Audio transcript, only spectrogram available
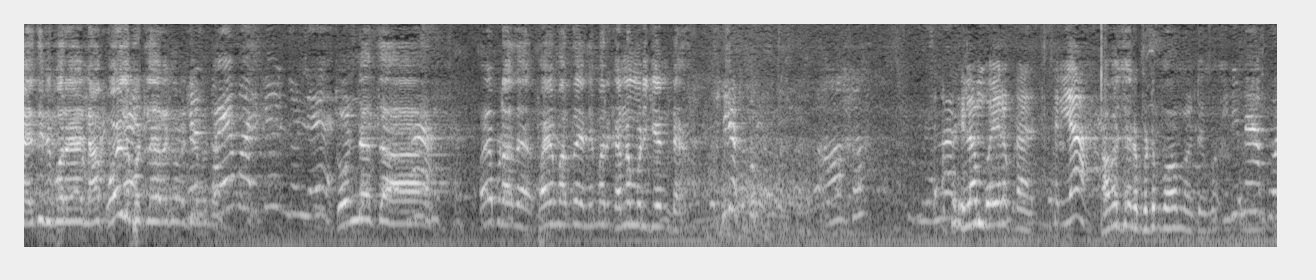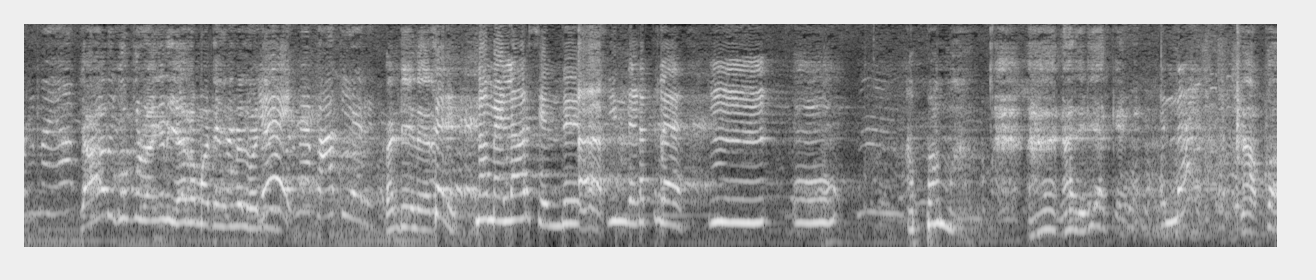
ஏத்திட்டு போறேன் நான் கோயில்பட்டில இறங்க வேண்டிய பயமா இருக்குன்னு சொல்லு. சொன்னதா பயப்படாத. பயமா இருந்தா என்ன மாதிரி கண்ண முடிக்கன்ட்டேன். ஆஹா. அப்படிலாம் போயிடக்கூடாது. சரியா? அவசரப்பட்டு போக பொறுமையா யாரு கூப்பிடுறாங்கன்னு ஏற மாட்டேன் இனிமேல் வண்டி. ஏய் பொறுமையா பாத்து ஏறு. வண்டியில ஏற. சரி நம்ம எல்லாரும் சேர்ந்து இந்த இடத்துல அப்பா அம்மா. நான் ரெடியா இருக்கேன். என்ன? நான் அப்பா.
